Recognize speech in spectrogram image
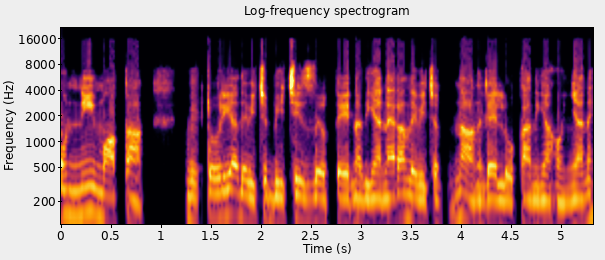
19 ਮੌਤਾਂ ਵਿਕਟੋਰੀਆ ਦੇ ਵਿੱਚ ਬੀਚਸ ਦੇ ਉੱਤੇ, ਨਦੀਆਂ, ਨਹਿਰਾਂ ਦੇ ਵਿੱਚ ਨਹਾਉਣ ਗਏ ਲੋਕਾਂ ਦੀਆਂ ਹੋਈਆਂ ਨੇ।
